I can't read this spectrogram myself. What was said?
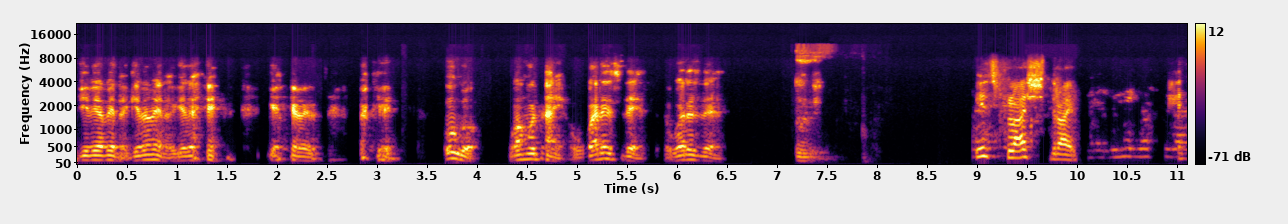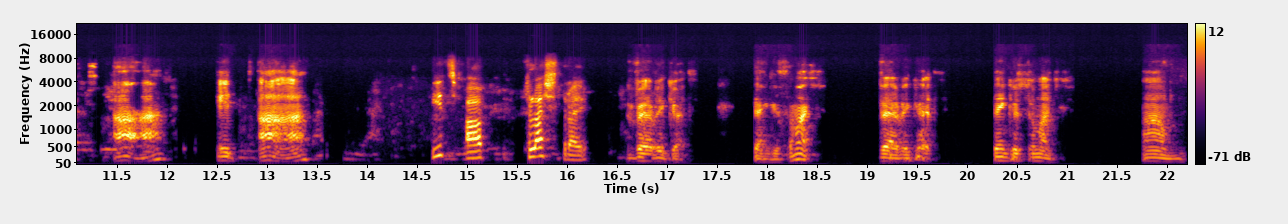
give me a minute, give me a minute, give me, give me a minute. Okay, Hugo, one more time. What is this? What is this? It's flash drive. It's a, it's a, It's a flash drive. Very good. Thank you so much. Very good. Thank you so much. Um,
